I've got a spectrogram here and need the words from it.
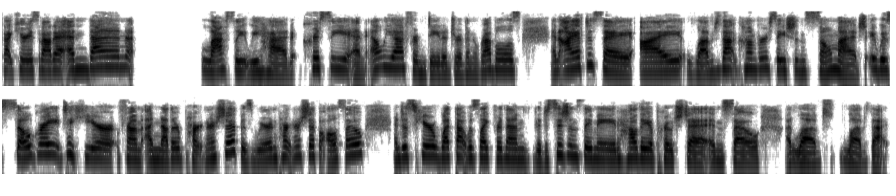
got curious about it. And then lastly, we had Chrissie and Eliyah from Data Driven Rebels. And I have to say, I loved that conversation so much. It was so great to hear from another partnership as we're in partnership also and just hear what that was like for them, the decisions they made, how they approached it. And so I loved, loved that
